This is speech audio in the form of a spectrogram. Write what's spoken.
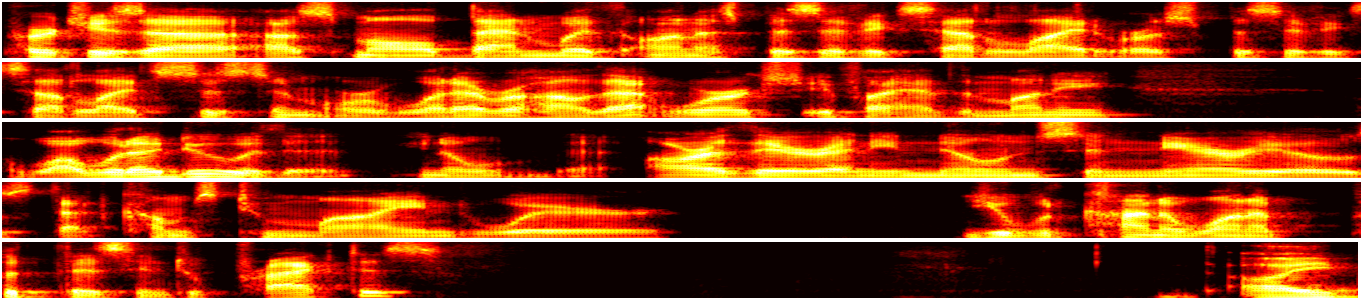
purchase a, a small bandwidth on a specific satellite or a specific satellite system or whatever how that works if i have the money. What would i do with it? You know are there any known scenarios that comes to mind where you would kind of want to put this into practice i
